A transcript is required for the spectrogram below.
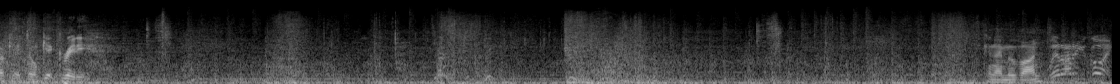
Okay, don't get greedy. Can I move on? Where are you going?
